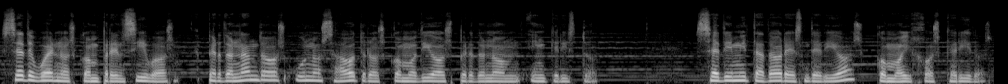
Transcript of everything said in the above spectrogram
Sed buenos, comprensivos, perdonándoos unos a otros como Dios perdonó en Cristo. Sed imitadores de Dios como hijos queridos.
